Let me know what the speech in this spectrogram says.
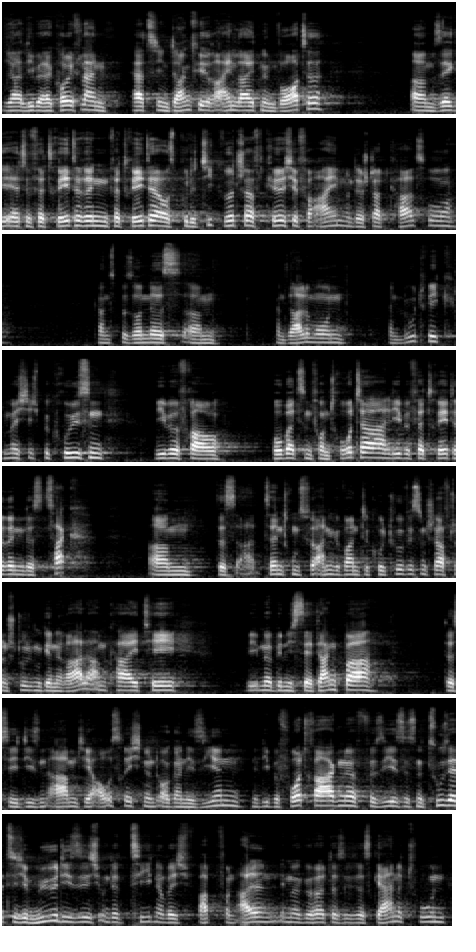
Ja, lieber Herr Käuflein, herzlichen Dank für Ihre einleitenden Worte. Ähm, sehr geehrte Vertreterinnen und Vertreter aus Politik, Wirtschaft, Kirche, Verein und der Stadt Karlsruhe, Ganz besonders ähm, Herrn Salomon, Herrn Ludwig möchte ich begrüßen. Liebe Frau Robertson von Trotha, liebe Vertreterinnen des ZAK, ähm, des Zentrums für angewandte Kulturwissenschaft und Studium Generale am KIT. Wie immer bin ich sehr dankbar, dass Sie diesen Abend hier ausrichten und organisieren. Liebe Vortragende, für Sie ist es eine zusätzliche Mühe, die Sie sich unterziehen, aber ich habe von allen immer gehört, dass Sie das gerne tun.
